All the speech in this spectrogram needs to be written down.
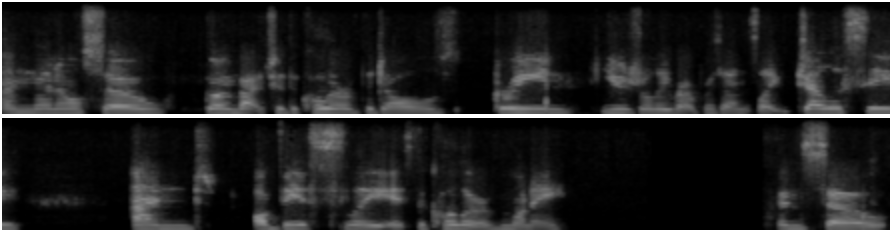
And then also going back to the color of the dolls, green usually represents like jealousy, and obviously it's the color of money. And so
